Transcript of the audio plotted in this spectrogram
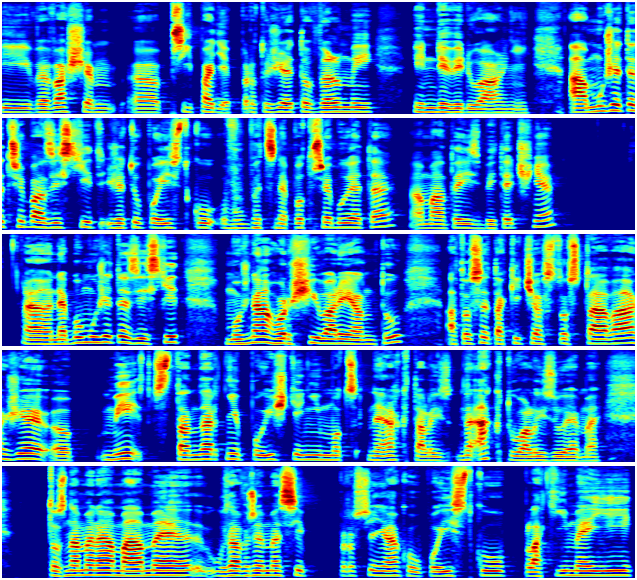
i ve vašem případě, protože je to velmi individuální. A můžete třeba zjistit, že tu pojistku vůbec nepotřebujete a máte ji zbytečně, eh, nebo můžete zjistit možná horší variantu, a to se taky často stává, že eh, my standardně pojištění moc neaktualizujeme. To znamená, máme, uzavřeme si prostě nějakou pojistku, platíme ji,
